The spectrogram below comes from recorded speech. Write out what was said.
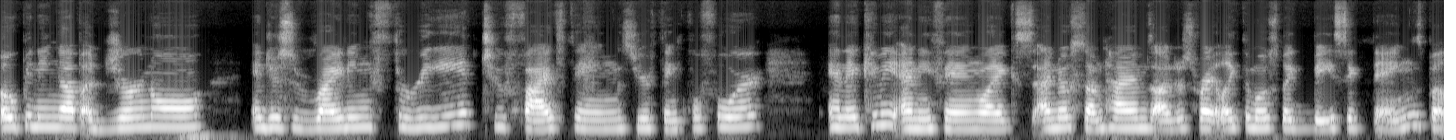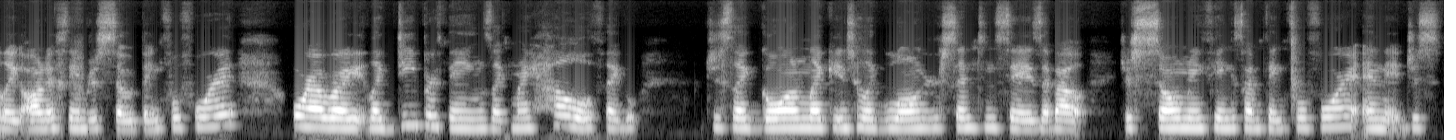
opening up a journal, and just writing three to five things you're thankful for. And it can be anything. Like I know sometimes I'll just write like the most like basic things, but like honestly I'm just so thankful for it. Or I'll write like deeper things like my health, like just like go on like into like longer sentences about just so many things I'm thankful for and it just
